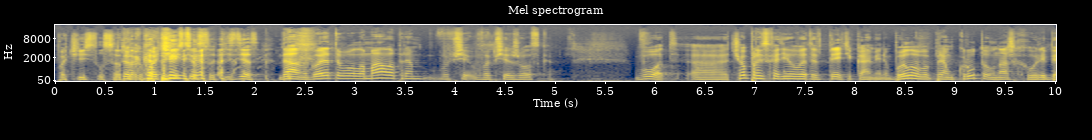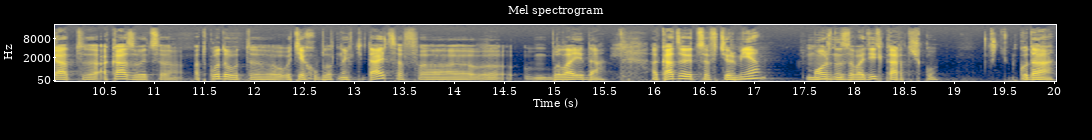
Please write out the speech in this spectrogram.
почистился Только почистился, пиздец. Да, но говорят, его ломало прям вообще, вообще жестко. Вот. что происходило в этой в третьей камере? Было прям круто у наших у ребят, э, оказывается, откуда вот э, у тех блатных китайцев э, была еда. Оказывается, в тюрьме можно заводить карточку, куда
